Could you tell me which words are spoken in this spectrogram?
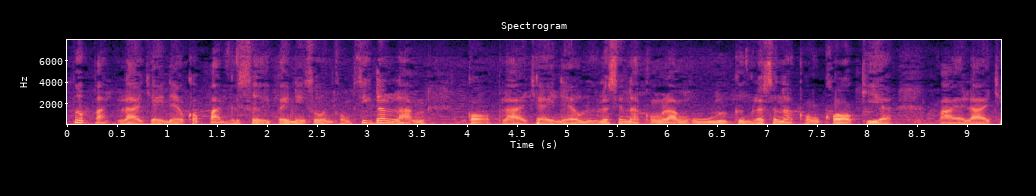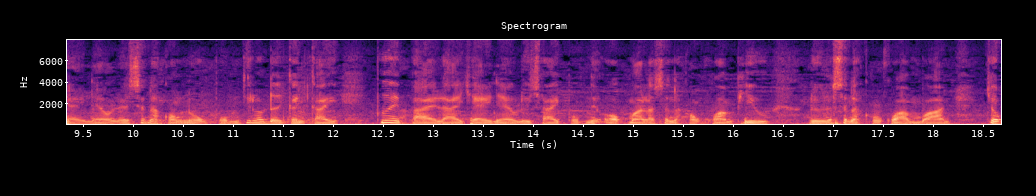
เพื่อปัดลายใจแนวก็ปัดหรือเสยไปในโซนของซิกด้านหลังกรอบลายใจแนวหรือลักษณะของหลังหูหรือกึ่งลักษณะของคอเกียร์ปลายลายใจแนวลักษณะของโหนกผมที่เราเดินกันไกลเพื่อให้ปลายลายใจแนวหรือชายผมเนี่ยออกมาลักษณะของความผิวหรือลักษณะของความหวาน จบ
